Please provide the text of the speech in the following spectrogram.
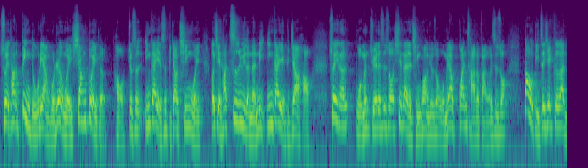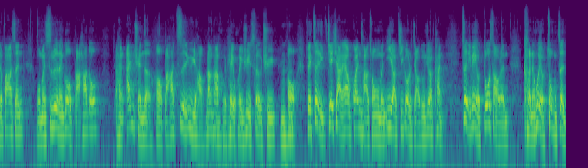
所以它的病毒量，我认为相对的，吼，就是应该也是比较轻微，而且它治愈的能力应该也比较好。所以呢，我们觉得是说，现在的情况就是说，我们要观察的反而是说，到底这些个案的发生，我们是不是能够把它都很安全的，吼，把它治愈好，让它可以回去社区，吼。所以这里接下来要观察，从我们医疗机构的角度就要看，这里面有多少人可能会有重症。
